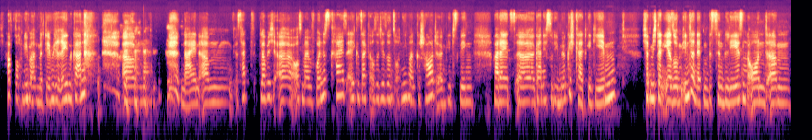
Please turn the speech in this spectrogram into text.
Ich habe doch niemanden, mit dem ich reden kann. ähm, nein, ähm, es hat, glaube ich, äh, aus meinem Freundeskreis, ehrlich gesagt, außer dir sonst auch niemand geschaut irgendwie. Deswegen war da jetzt äh, gar nicht so die Möglichkeit gegeben. Ich habe mich dann eher so im Internet ein bisschen belesen und ähm,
